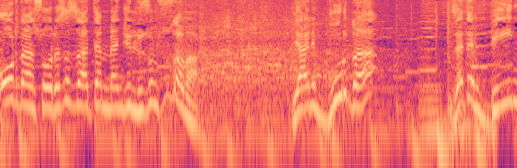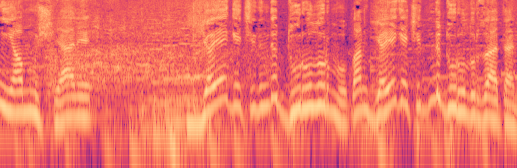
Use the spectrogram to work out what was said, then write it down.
oradan sonrası zaten bence lüzumsuz ama yani burada zaten beyin yanmış yani yaya geçidinde durulur mu? Lan yaya geçidinde durulur zaten.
